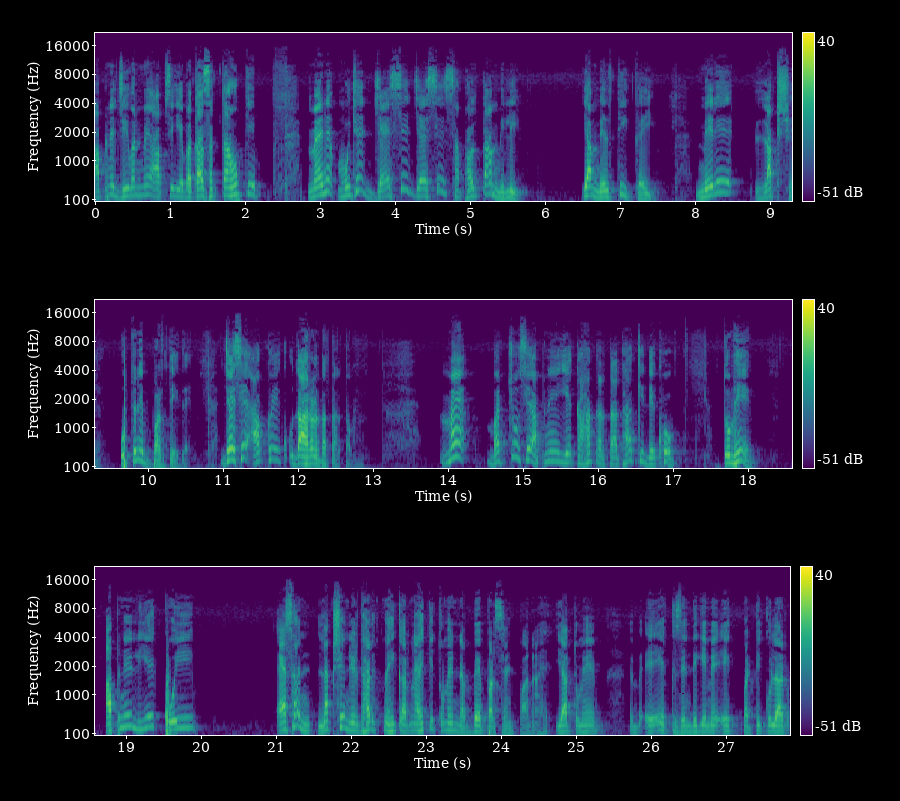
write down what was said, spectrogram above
अपने जीवन में आपसे ये बता सकता हूँ कि मैंने, मुझे जैसे जैसे सफलता मिली या मिलती गई, मेरे लक्ष्य उतने बढ़ते गए। जैसे आपको एक उदाहरण बताता हूँ। मैं बच्चों से अपने ये कहा करता था कि देखो, तुम्हें अपने लिए कोई ऐसा लक्ष्य निर्धारित नहीं करना है कि तुम्हें नब्बे परसेंट पाना है या तुम्हें एक ज़िंदगी में एक पर्टिकुलर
